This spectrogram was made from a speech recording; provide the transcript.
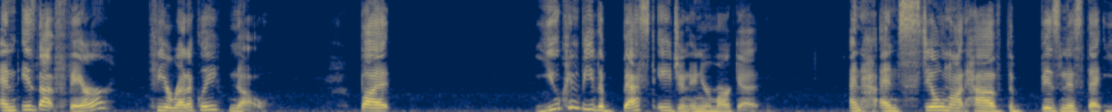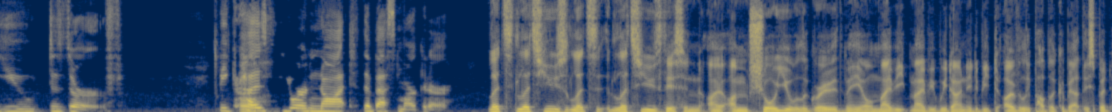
And is that fair? Theoretically, no. But you can be the best agent in your market and and still not have the business that you deserve because oh. you're not the best marketer let's let's use let's let's use this and I, am sure you will agree with me or maybe maybe we don't need to be overly public about this but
